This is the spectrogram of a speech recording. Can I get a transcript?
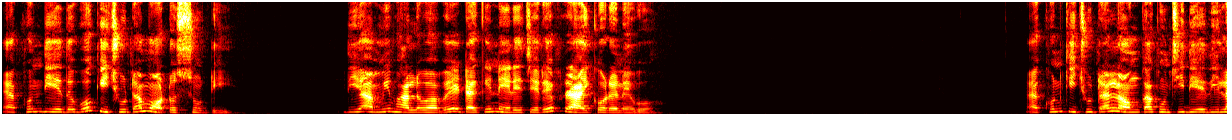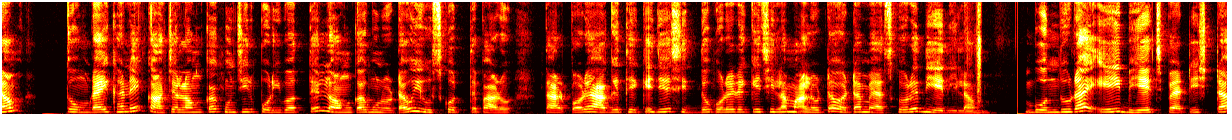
এখন দিয়ে দেবো কিছুটা মটরশুঁটি। দিয়ে আমি ভালোভাবে এটাকে নেড়ে চেড়ে ফ্রাই করে নেব। এখন কিছুটা লঙ্কা কুচি দিয়ে দিলাম। তোমরা এখানে কাঁচা লঙ্কা কুঁচির পরিবর্তে লঙ্কা গুঁড়োটাও ইউজ করতে পারো। তারপরে আগে থেকে যে সিদ্ধ করে রেখেছিলাম আলুটা, ওটা ম্যাশ করে দিয়ে দিলাম। বন্ধুরা, এই ভেজ প্যাটিসটা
